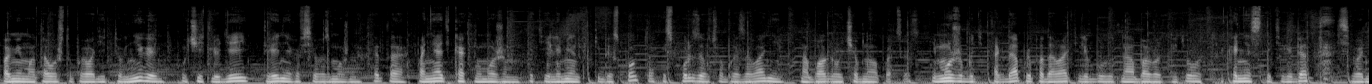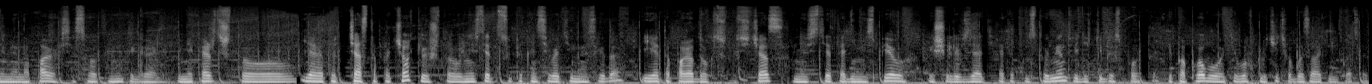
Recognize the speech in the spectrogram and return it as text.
помимо того, что проводить турниры, учить людей, тренеров всевозможных, это понять, как мы можем эти элементы киберспорта использовать в образовании на благо учебного процесса. И может быть тогда преподаватели будут наоборот говорить, вот, наконец-то эти ребята сегодня у меня на парах все 40 минут играли. И мне кажется, что я это часто подчеркиваю, что университет — суперконсервативная среда, и это парадокс, что сейчас университет одним из первых решили взять этот инструмент в виде киберспорта и попробовать его включить в образовательный процесс.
